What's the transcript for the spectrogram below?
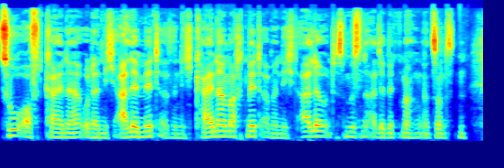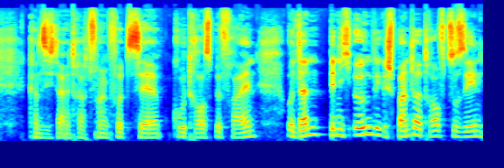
zu oft keiner oder nicht alle mit. Also nicht keiner macht mit, aber nicht alle und es müssen alle mitmachen. Ansonsten kann sich der Eintracht Frankfurt sehr gut raus befreien. Und dann bin ich irgendwie gespannt darauf zu sehen,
